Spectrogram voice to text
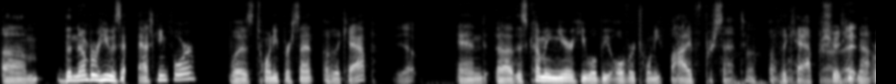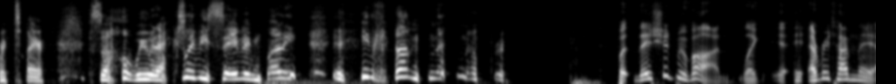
Um, the number he was asking for was twenty percent of the cap, Yep. And uh, this coming year he will be over 25% of the cap should he not retire so we would actually be saving money if he'd gotten that number But they should move on. Like every time they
